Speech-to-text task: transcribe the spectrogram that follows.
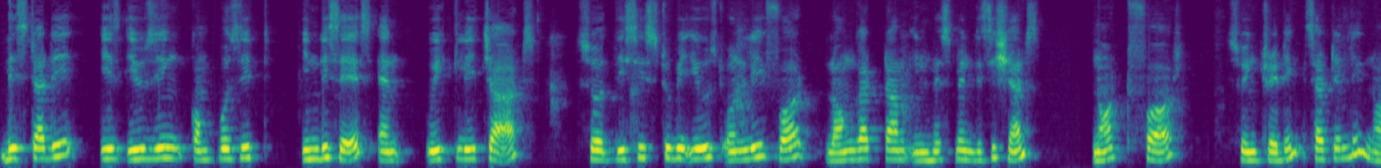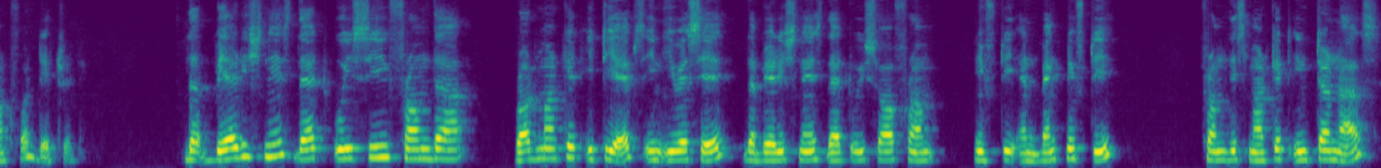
This study is using composite indices and weekly charts. So this is to be used only for longer term investment decisions, not for swing trading, certainly not for day trading the bearishness that we see from the broad market ETFs in USA, the bearishness that we saw from Nifty and Bank Nifty from this market internals,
